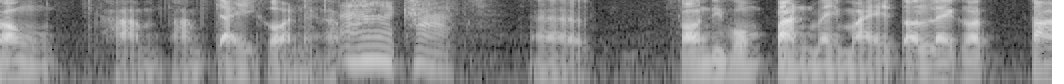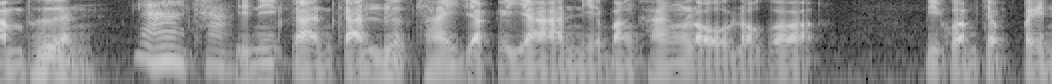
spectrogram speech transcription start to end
ต้องถามถามใจก่อนนะครับอ่าค่ะเออตอนที่ผมปั่นใหม่ ๆ ตอนแรกก็ตามเพื่อนอ่าค่ะ ทีนี้การการเลือกใช้จักรยานเนี่ยบางครั้งเราเราก็มีความจำเป็น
